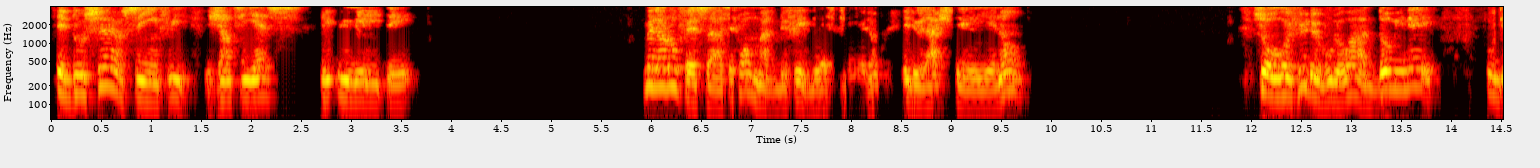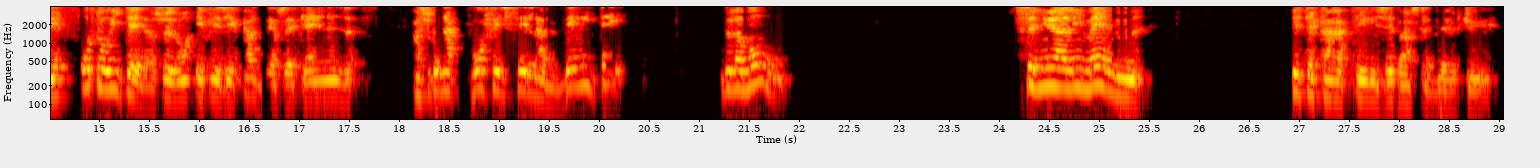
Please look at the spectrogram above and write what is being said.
Et douceur signifie gentillesse et humilité. Mais là, fait ça, c'est pas un marque de faiblesse non, et de lâcheté non? Son refus de vouloir dominer ou d'être autoritaire, selon Éphésiens 4, verset 15, parce qu'on a professé la vérité de l'amour. Seigneur lui-même était caractérisé par cette vertu.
